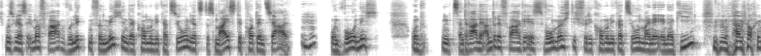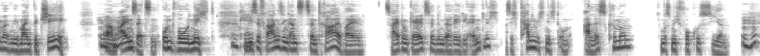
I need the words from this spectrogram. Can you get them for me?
Ich muss mich also immer fragen, wo liegt denn für mich in der Kommunikation jetzt das meiste Potenzial Mhm. und wo nicht? Und eine zentrale andere Frage ist, wo möchte ich für die Kommunikation meine Energie und damit auch immer irgendwie mein Budget ähm, Mhm. einsetzen und wo nicht? Und Okay. diese Fragen sind ganz zentral, weil Zeit und Geld sind in der Regel endlich. Also ich kann mich nicht um alles kümmern, ich muss mich fokussieren. Mhm.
